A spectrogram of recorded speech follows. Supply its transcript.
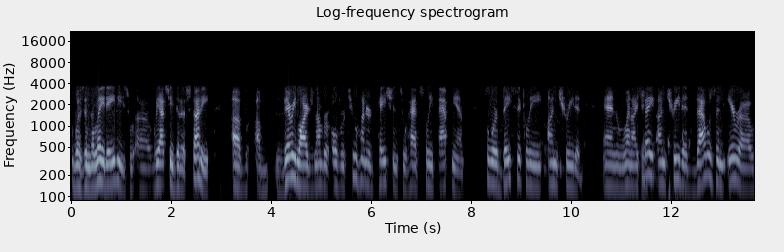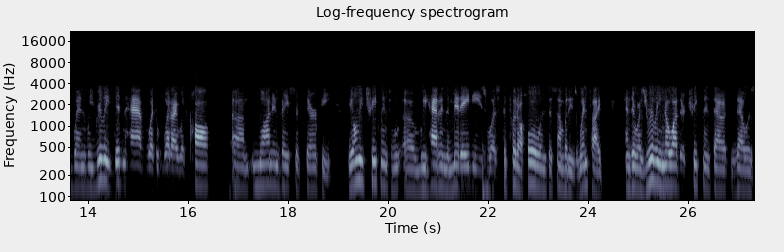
was in the late 80s. Uh, we actually did a study of a very large number, over 200 patients who had sleep apnea, who were basically untreated. And when I say untreated, that was an era when we really didn't have what what I would call um, non-invasive therapy. The only treatment uh, we had in the mid 80s was to put a hole into somebody's windpipe, and there was really no other treatment that that was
